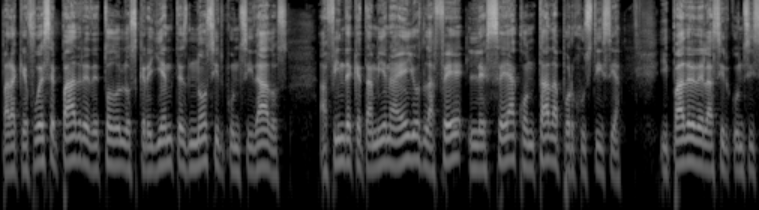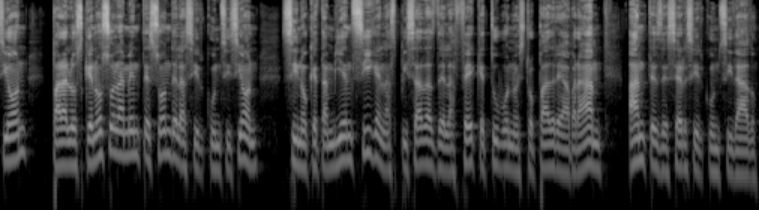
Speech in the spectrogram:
para que fuese padre de todos los creyentes no circuncidados, a fin de que también a ellos la fe les sea contada por justicia, y padre de la circuncisión para los que no solamente son de la circuncisión, sino que también siguen las pisadas de la fe que tuvo nuestro padre Abraham antes de ser circuncidado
